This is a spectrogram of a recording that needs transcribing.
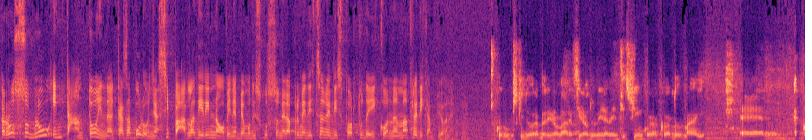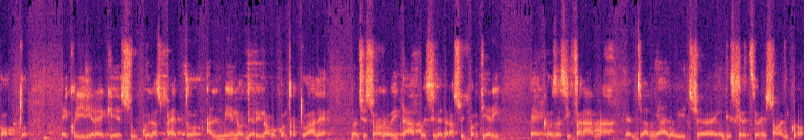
rossoblu. Intanto in Casa Bologna si parla di rinnovi, ne abbiamo discusso nella prima edizione di Sport Today con Manfredi Campione. Skorupski dovrebbe rinnovare fino al 2025, l'accordo ormai è, è, cotto e quindi direi che su quell'aspetto almeno del rinnovo contrattuale non ci sono novità, poi si vedrà sui portieri eh, cosa si farà, ma eh, già Mihailovic eh, indiscrezioni insomma, dicono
